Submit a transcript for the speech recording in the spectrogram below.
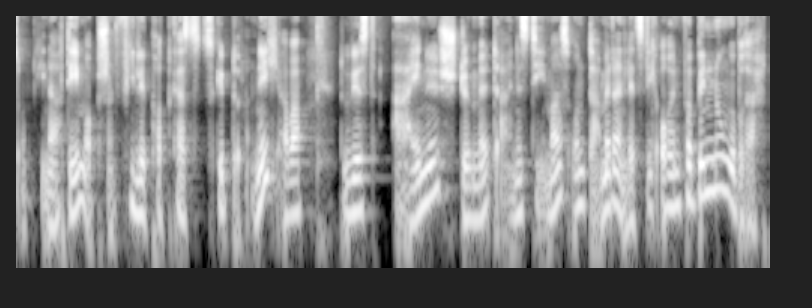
Also je nachdem, ob es schon viele Podcasts gibt oder nicht, aber du wirst eine Stimme deines Themas und damit dann letztlich auch in Verbindung gebracht.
